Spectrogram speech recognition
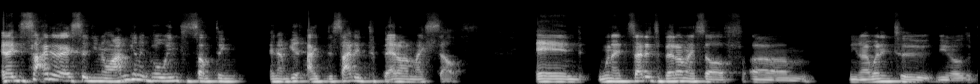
and i decided i said you know i'm going to go into something and i'm get, i decided to bet on myself and when I decided to bet on myself, um, you know, I went into you know the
